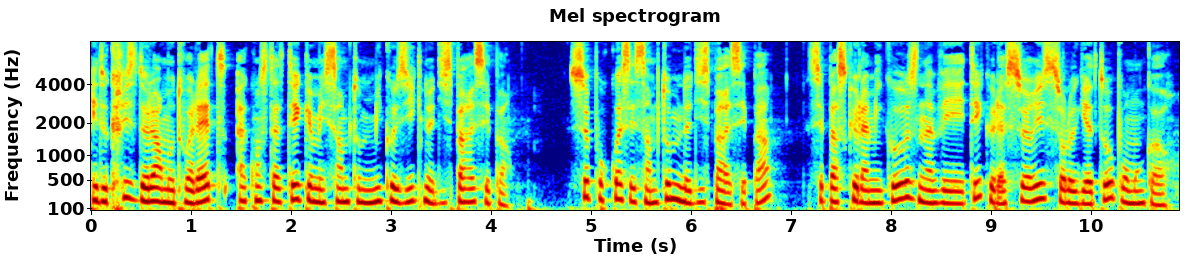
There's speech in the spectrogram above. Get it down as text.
et de crise de larmes aux toilettes à constater que mes symptômes mycosiques ne disparaissaient pas. Ce pourquoi ces symptômes ne disparaissaient pas, c'est parce que la mycose n'avait été que la cerise sur le gâteau pour mon corps,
